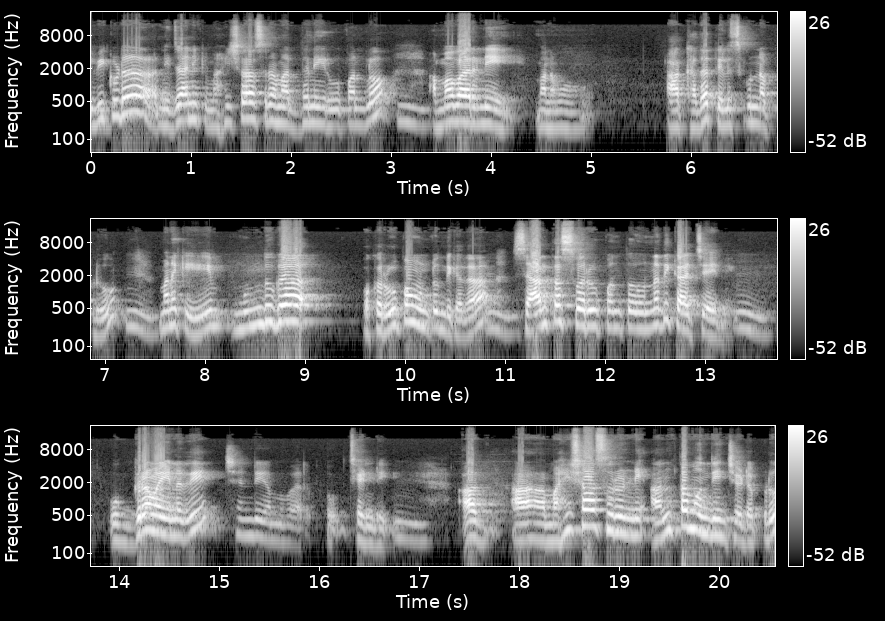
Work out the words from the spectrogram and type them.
ఇవి కూడా నిజానికి మహిషాసురమర్ధని రూపంలో ఉమ్, అమ్మవారిని మనము ఆ కథ తెలుసుకున్నప్పుడు మనకి ముందుగా ఒక రూపం ఉంటుంది కదా శాంత స్వరూపంతో ఉన్నది కాత్యాయని ఉగ్రమైనది చండి అమ్మవారు. చండి. ఆ- మహిషాసురుణ్ణి అంతమొందించేటప్పుడు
